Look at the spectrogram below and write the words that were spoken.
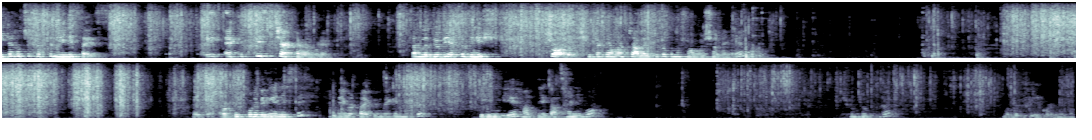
এইটা হচ্ছে সবচেয়ে মিনি সাইজ এই এক এক পিস চার টাকা করে তাহলে যদি একটা জিনিস চলে, সেটাকে আমার চালাইতে তো কোনো সমস্যা নেই তাই না এই অর্ধেক করে ভেঙে নিচ্ছি এবার পাইপিং ব্যাগের মধ্যে ক্রিম দিয়ে হাত দিয়ে কাছায় নিব। সুন্দর করে, মধ্যে ফিল করে দেবো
